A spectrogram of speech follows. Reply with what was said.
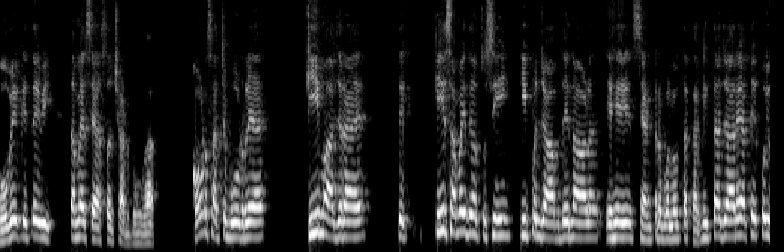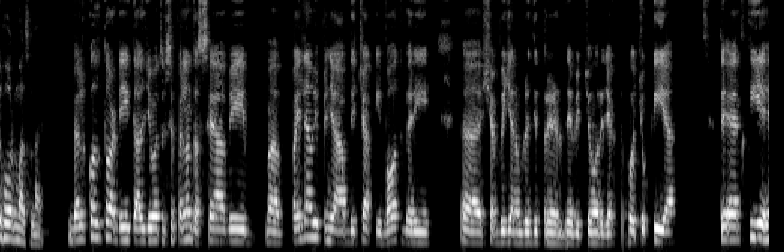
ਹੋਵੇ ਕਿਤੇ ਵੀ, ਤਾਂ ਮੈਂ ਸਿਆਸਤ ਛੱਡ ਦੂੰਗਾ। ਕੌਣ ਸੱਚ ਬੋਲ ਰਿਹਾ ਹੈ? ਕੀ ਮਾਜਰਾ ਹੈ? ਤੇ ਕੀ ਸਮਝਦੇ ਹੋ ਤੁਸੀਂ? ਕੀ ਪੰਜਾਬ ਦੇ ਨਾਲ ਇਹ ਸੈਂਟਰ ਵੱਲੋਂ ਧੱਕਾ ਕੀਤਾ ਜਾ ਰਿਹਾ ਕਿ ਕੋਈ ਹੋਰ ਮਸਲਾ ਹੈ? ਬਿਲਕੁਲ ਤੁਹਾਡੀ ਗੱਲ ਜਿਵੇਂ ਤੁਸੀਂ ਪਹਿਲਾਂ ਦੱਸਿਆ ਵੀ ਪਹਿਲਾਂ ਵੀ ਪੰਜਾਬ ਦੀ ਝਾਕੀ ਬਹੁਤ ਵਾਰੀ ਅ, 26 ਜਨਵਰੀ ਦੀ ਪਰੇਡ ਦੇ ਵਿੱਚੋਂ ਰਿਜੈਕਟ ਹੋ ਚੁੱਕੀ ਆ। ਤੇ ਐਤਕੀ ਇਹ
